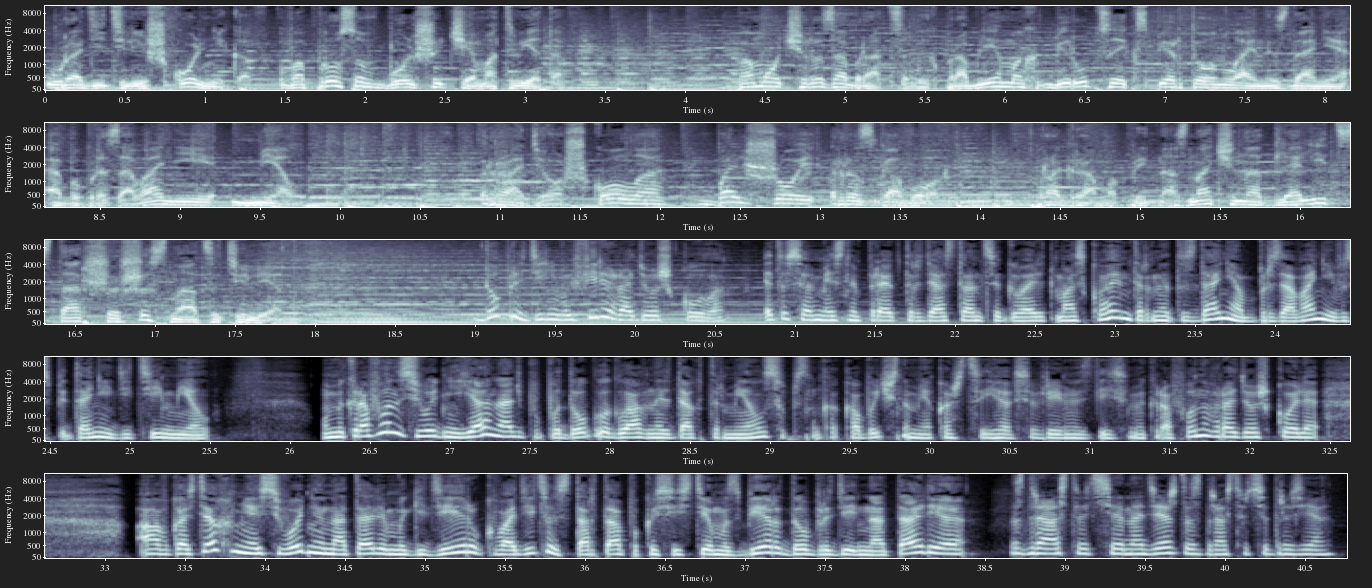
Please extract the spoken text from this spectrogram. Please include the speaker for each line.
Speaker 1: У родителей школьников вопросов больше, чем ответов. Помочь разобраться в их проблемах берутся эксперты онлайн-издания об образовании «Мел». Радиошкола «Большой разговор». Программа предназначена для лиц старше 16 лет.
Speaker 2: Добрый день, в эфире Радиошкола. Это совместный проект радиостанции «Говорит Москва», интернет-издание об образовании и воспитании детей «Мел». У микрофона сегодня я, Надя Попудогла, главный редактор МЕЛ, собственно, как обычно. Мне кажется, я все время здесь у микрофона в радиошколе. А в гостях у меня сегодня Наталья Магидей, руководитель стартапа экосистемы Сбер. Добрый день, Наталья.
Speaker 3: Здравствуйте, Надежда. Здравствуйте, друзья.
